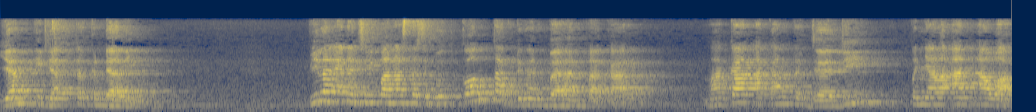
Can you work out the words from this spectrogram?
yang tidak terkendali. Bila energi panas tersebut kontak dengan bahan bakar, maka akan terjadi penyalaan awal.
